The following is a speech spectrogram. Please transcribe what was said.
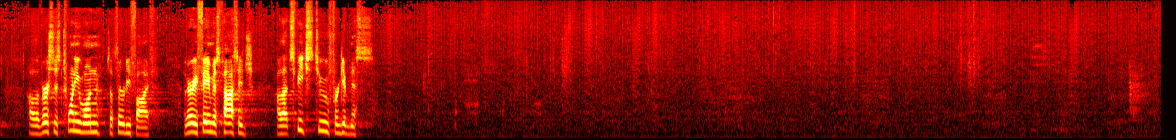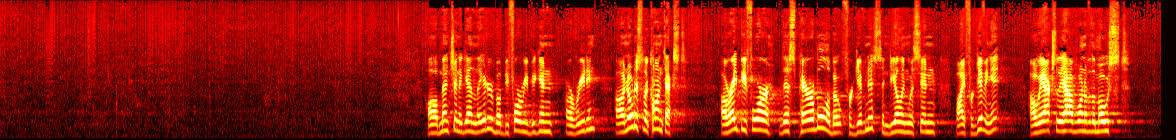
uh, the verses 21 to 35, a very famous passage uh, that speaks to forgiveness. I'll mention again later, but before we begin our reading, uh, notice the context. Uh, right before this parable about forgiveness and dealing with sin by forgiving it, uh, we actually have one of the most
